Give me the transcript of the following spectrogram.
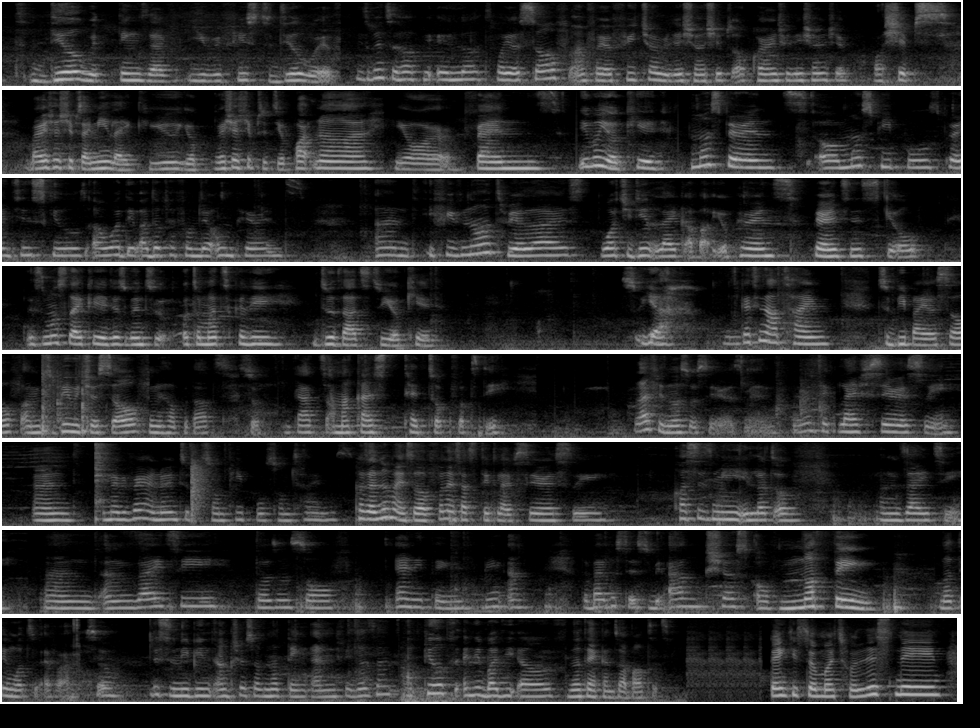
deal with things that you refuse to deal with. is going to help you a lot for yourself and for your future relationships or current relationship or ships. By relationships, I mean like you, your relationships with your partner, your friends, even your kid. Most parents or most people's parenting skills are what they've adopted from their own parents. And if you've not realized what you didn't like about your parents' parenting skill, it's most likely you're just going to automatically do that to your kid. So, yeah, getting out time to be by yourself and to be with yourself going to help with that. So, that's Amaka's TED Talk for today. Life is not so serious, man. I don't take life seriously and it might be very annoying to some people sometimes because i know myself when i start to take life seriously causes me a lot of anxiety and anxiety doesn't solve anything being an- the bible says to be anxious of nothing nothing whatsoever. So this is me being anxious of nothing and if it doesn't appeal to anybody else nothing i can do about it. Thank you so much for listening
